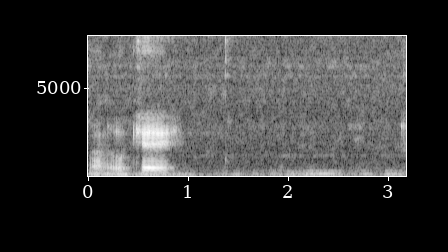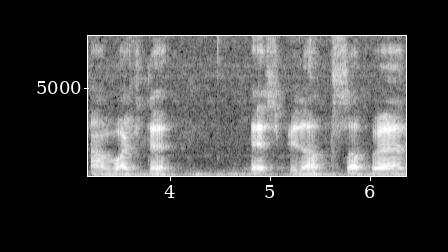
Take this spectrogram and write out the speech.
and okay and watch the of software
